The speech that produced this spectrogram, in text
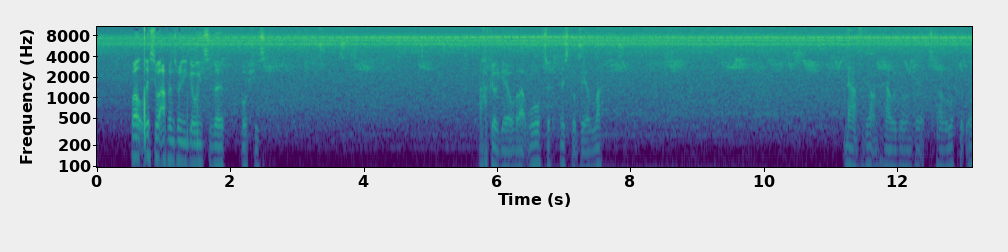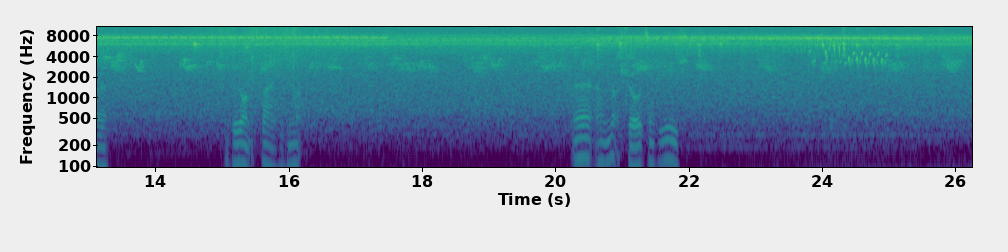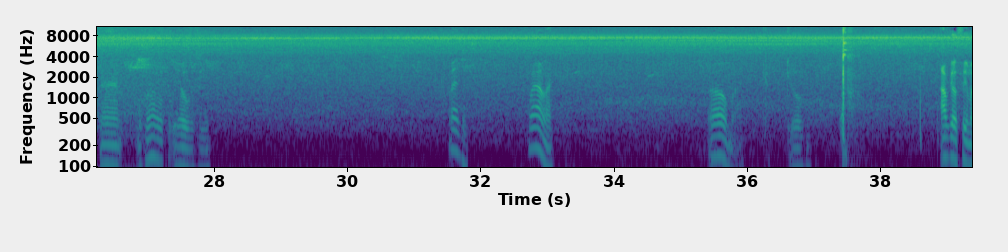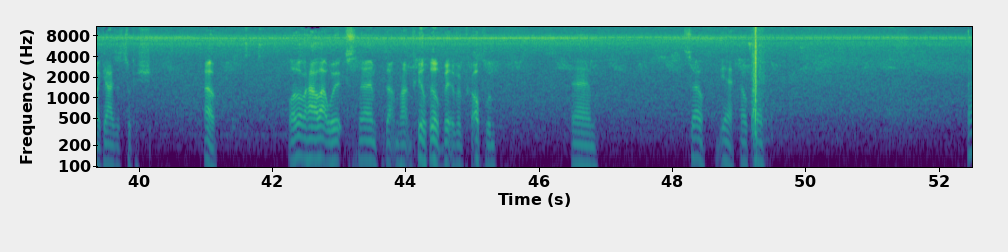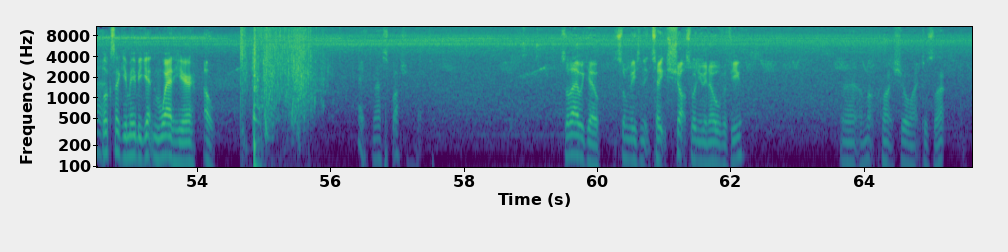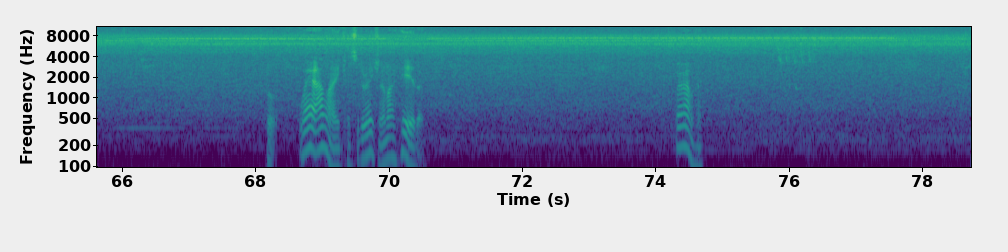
Well, this is what happens when you go into the bushes. I've got to get over that water. This could be a laugh. Now I've forgotten how we're going to get to have a look at there. We want five, isn't it? Uh, I'm not sure which one to use. Um, we'll have a look at the overview. Where the? Where am I? Oh my god. I've got a feeling my guys just took a sh- Oh. Well, I don't know how that works. Um, that might be a little bit of a problem. Um. So, yeah, okay. Uh, Looks like you may be getting wet here. Oh. Hey, nice splash effect. So there we go. For some reason it takes shots when you're in overview. Uh, I'm not quite sure why it does that. But where am I in consideration? Am I here then? Where am I?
